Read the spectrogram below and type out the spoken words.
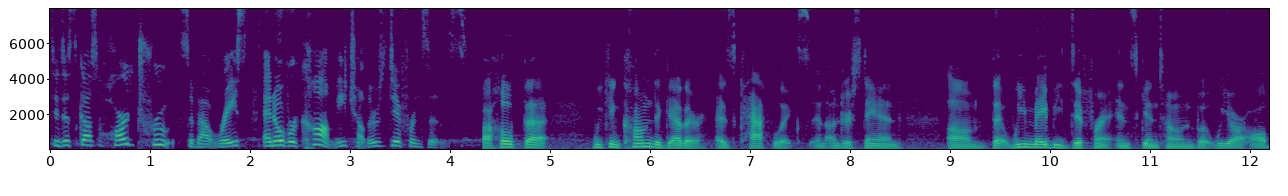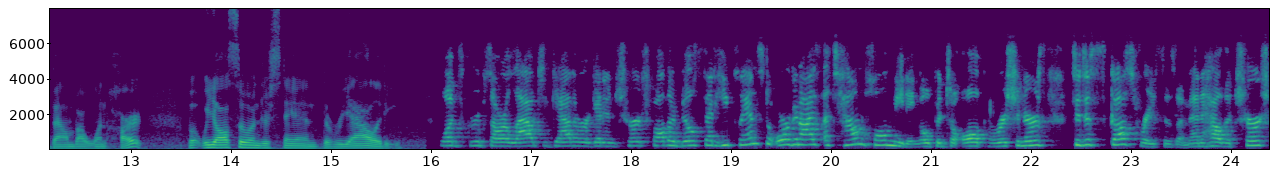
to discuss hard truths about race and overcome each other's differences. I hope that we can come together as Catholics and understand um, that we may be different in skin tone, but we are all bound by one heart. But we also understand the reality once groups are allowed to gather again in church, Father Bill said he plans to organize a town hall meeting open to all parishioners to discuss racism and how the church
